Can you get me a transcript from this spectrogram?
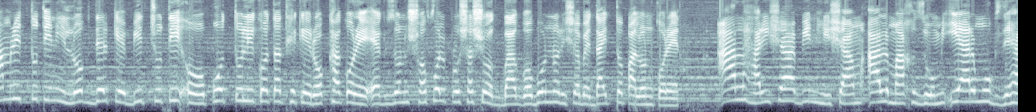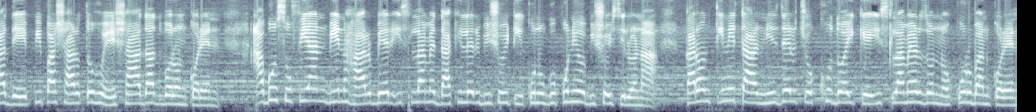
আমৃত্যু তিনি লোকদেরকে বিচ্যুতি ও পৌত্তলিকতা থেকে রক্ষা করে একজন সফল প্রশাসক বা গভর্নর হিসাবে দায়িত্ব পালন করেন। Al Harith bin Hisham al Makhzum Yarmouk জেহাদে পিপাসার্ত হয়ে শাহাদাত বরণ করেন। আবু সুফিয়ান বিন হারবের ইসলামে দাখিলের বিষয়টি কোনো গোপনীয় বিষয় ছিল না, কারণ তিনি তার নিজের চক্ষুদয়কে ইসলামের জন্য কুরবান করেন।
